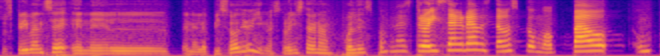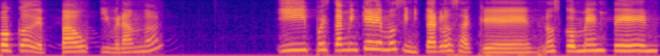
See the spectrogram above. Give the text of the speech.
Suscríbanse en el en el episodio y nuestro Instagram, ¿cuál es? Pau? Nuestro Instagram estamos como Pau, un poco de Pau y Brandon. Y pues también queremos invitarlos a que nos comenten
